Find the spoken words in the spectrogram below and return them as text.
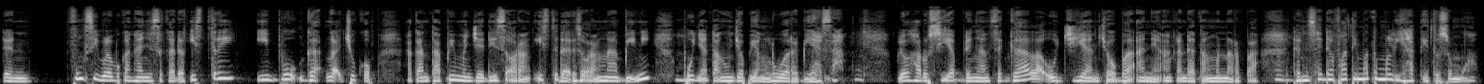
dan fungsi beliau bukan hanya sekadar istri, ibu, gak nggak cukup, akan tapi menjadi seorang istri dari seorang nabi ini hmm. punya tanggung jawab yang luar biasa. Beliau harus siap dengan segala ujian, cobaan yang akan datang menerpa. Hmm. Dan Sayyidah Fatimah tuh melihat itu semua,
